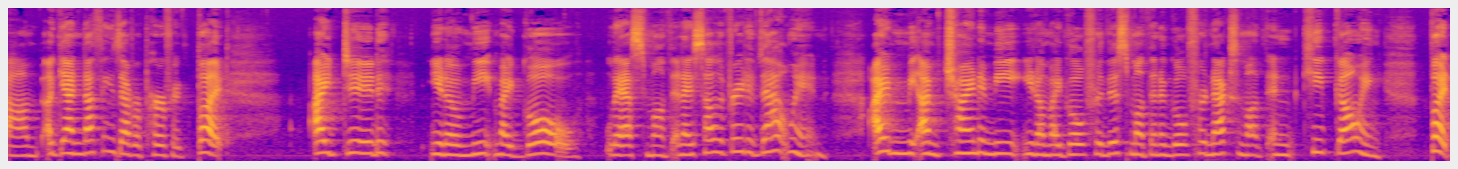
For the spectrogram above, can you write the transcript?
um, again, nothing's ever perfect, but I did, you know, meet my goal last month and I celebrated that win. I'm, I'm trying to meet, you know, my goal for this month and a goal for next month and keep going. But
